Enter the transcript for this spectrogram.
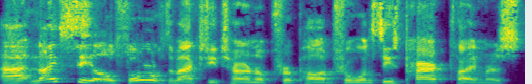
Uh, nice to see all four of them actually turn up for a pod for once. These part timers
